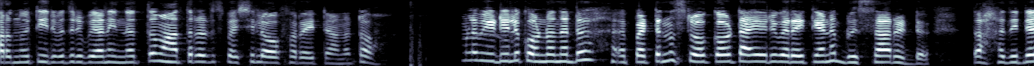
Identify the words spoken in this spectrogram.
അറുന്നൂറ്റി ഇരുപത് രൂപയാണ് ഇന്നത്തെ മാത്രം ഒരു സ്പെഷ്യൽ ഓഫർ റേറ്റ് ആണ് കേട്ടോ. നമ്മൾ വീഡിയോയിൽ കൊണ്ടുവന്നിട്ട് പെട്ടെന്ന് സ്റ്റോക്ക് ഔട്ട് ആയ ഒരു വെറൈറ്റിയാണ് ബ്രിസാ റെഡ് അതിന്റെ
